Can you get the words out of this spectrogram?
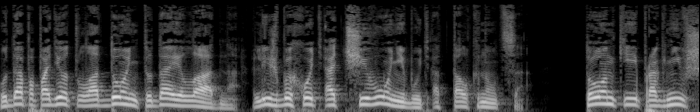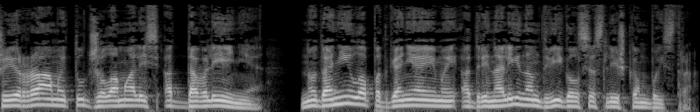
Куда попадет ладонь, туда и ладно, лишь бы хоть от чего-нибудь оттолкнуться. Тонкие прогнившие рамы тут же ломались от давления, но Данила, подгоняемый адреналином, двигался слишком быстро.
